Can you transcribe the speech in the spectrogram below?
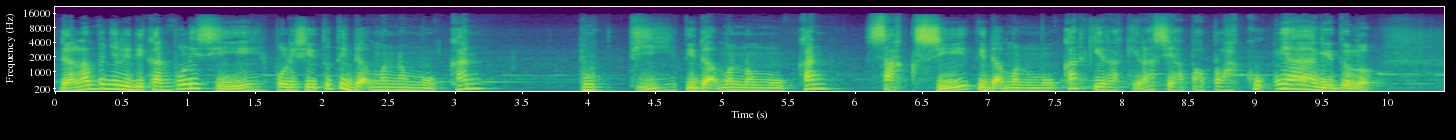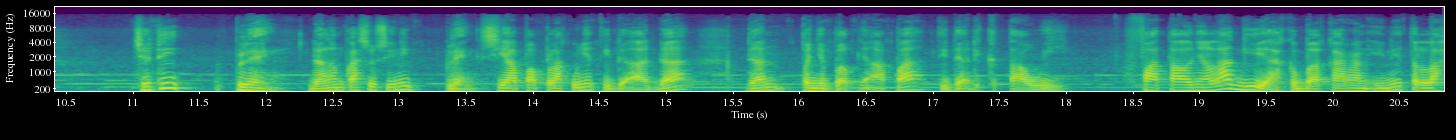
Dalam penyelidikan polisi, polisi itu tidak menemukan bukti, tidak menemukan saksi, tidak menemukan kira-kira siapa pelakunya gitu loh. Jadi blank. Dalam kasus ini blank. Siapa pelakunya tidak ada dan penyebabnya apa tidak diketahui. Fatalnya lagi ya kebakaran ini telah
